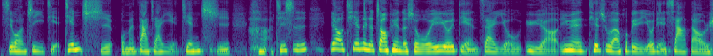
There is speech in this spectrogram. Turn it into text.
希望志毅姐坚持，我们大家也坚持。哈，其实要贴那个照片的时候，我也有点在犹豫啊，因为贴出来会不会有点吓到人？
